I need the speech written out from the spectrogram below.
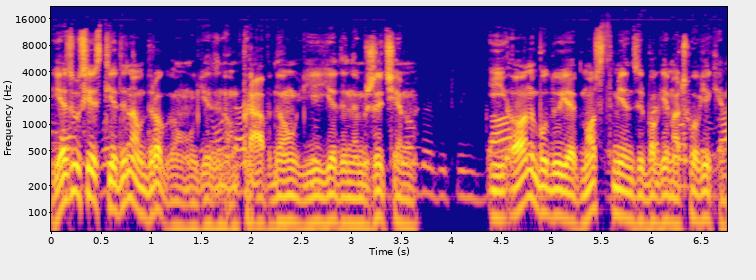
Jezus jest jedyną drogą, jedyną prawdą i jedynym życiem. I On buduje most między Bogiem a człowiekiem.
